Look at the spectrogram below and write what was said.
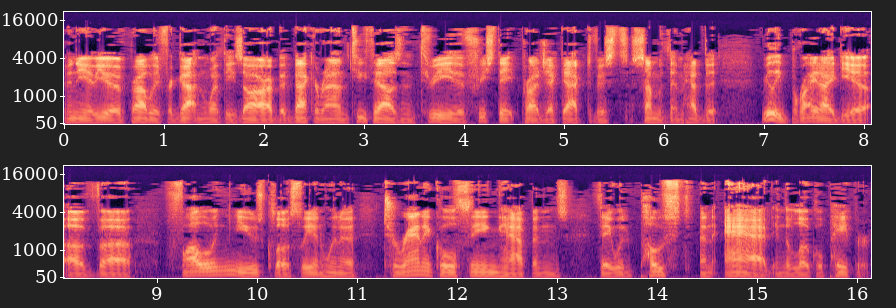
Many of you have probably forgotten what these are, but back around 2003, the Free State Project activists, some of them, had the really bright idea of uh, following the news closely, and when a tyrannical thing happens, they would post an ad in the local paper.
